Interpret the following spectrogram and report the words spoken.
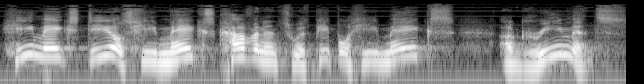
He makes deals, he makes covenants with people, he makes agreements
